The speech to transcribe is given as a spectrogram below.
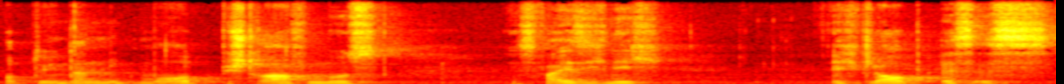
ob du ihn dann mit Mord bestrafen musst. Das weiß ich nicht. Ich glaube, es ist,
